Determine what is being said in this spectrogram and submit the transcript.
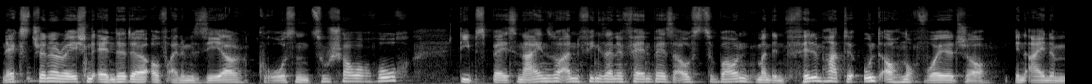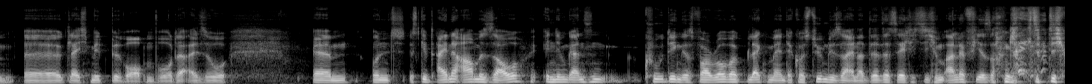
Next Generation endete auf einem sehr großen Zuschauerhoch. Deep Space Nine so anfing, seine Fanbase aufzubauen, man den Film hatte und auch noch Voyager in einem äh, gleich mitbeworben wurde. Also ähm, und es gibt eine arme Sau in dem ganzen Crew-Ding, das war Robert Blackman, der Kostümdesigner, der tatsächlich sich um alle vier Sachen gleichzeitig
